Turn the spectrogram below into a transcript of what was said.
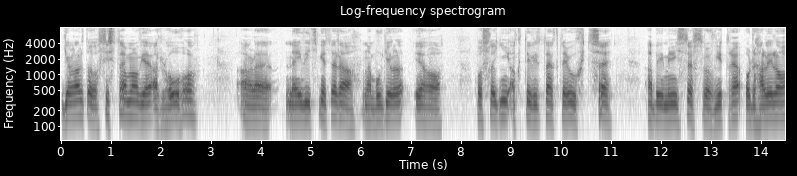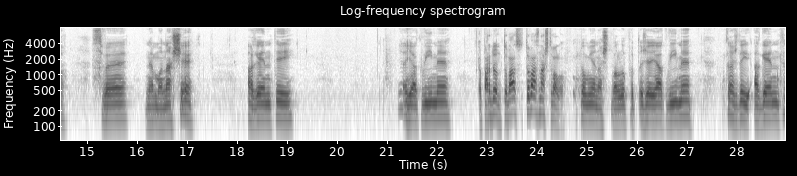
dělal to systémově a dlouho, ale nejvíc mě teda nabudil jeho poslední aktivita, kterou chce, aby ministerstvo vnitra odhalilo své nebo naše agenty, jak víme... Pardon, to vás, to vás naštvalo? To mě naštvalo, protože jak víme, každý agent,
